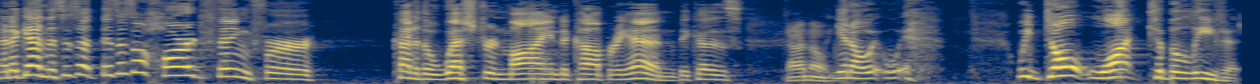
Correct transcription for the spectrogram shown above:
and again, this is a this is a hard thing for kind of the Western mind to comprehend because I know you know. It, we don't want to believe it,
